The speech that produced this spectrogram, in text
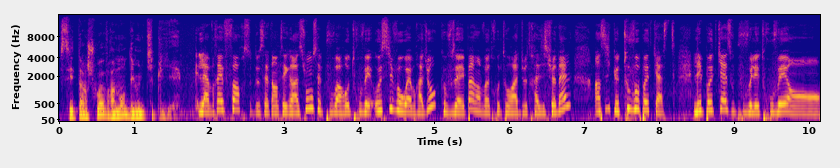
C'est un choix vraiment démultiplié. La vraie force de cette intégration, c'est de pouvoir retrouver aussi vos web radios que vous n'avez pas dans votre autoradio traditionnelle, ainsi que tous vos podcasts. Les podcasts, vous pouvez les trouver en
